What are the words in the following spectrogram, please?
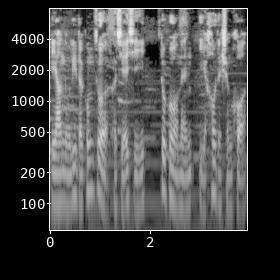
也要努力的工作和学习。度过我们以后的生活。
